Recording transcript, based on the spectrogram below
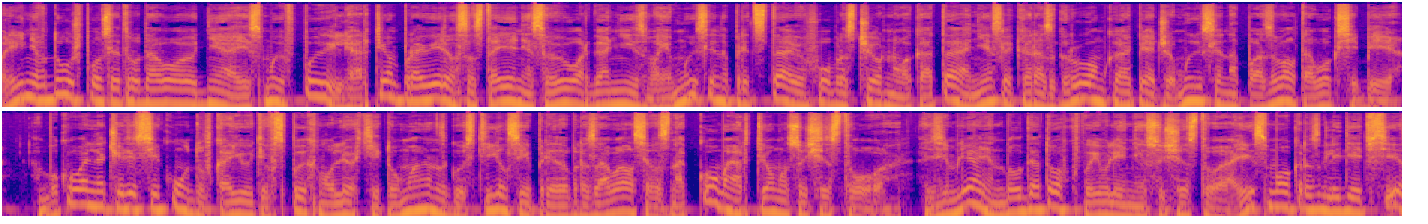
Приняв душ после трудового дня и смыв пыль, Артем проверил состояние своего организма и, мысленно представив образ черного кота, несколько раз громко, опять же мысленно, позвал того к себе. Буквально через секунду в каюте вспыхнул легкий туман, сгустился и преобразовался в знакомое Артему существо. Землянин был готов к появлению существа и смог разглядеть все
